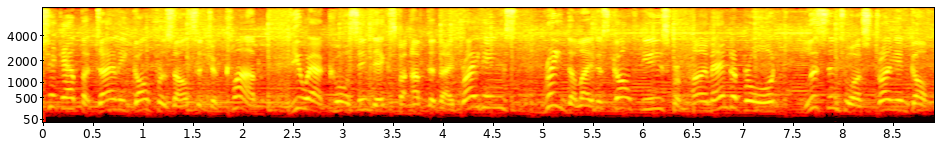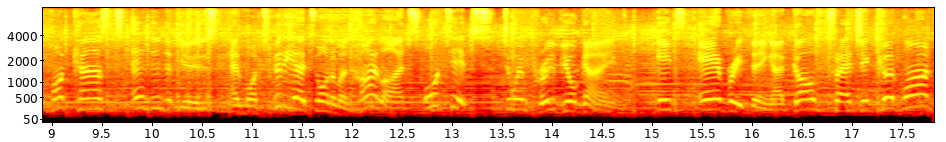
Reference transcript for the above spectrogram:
check out the daily golf results at your club, view our course index for up to date ratings, read the latest golf news from home and abroad, listen to Australian golf podcasts and interviews, and watch video tournament highlights or tips to improve your game. It's everything a golf tragic could want.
